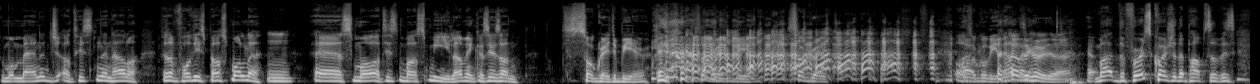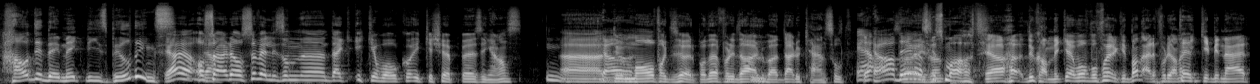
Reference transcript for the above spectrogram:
Du må manage artisten din her nå. Hvis han får de spørsmålene, Mm. eh, så må artisten bare smile og vinke og si sånn So great to be here. So great to be here. So great. Og så gå Ja, så går vi videre. My, the first question that pops up is How did they make these buildings? Ja, ja. Og så er det også veldig sånn eh, Det er ikke woke å ikke kjøpe singelen hans. Eh, Ja. Du må faktisk høre på det, Fordi da er du, bare- da er du cancelled. Ja, det er ganske smart. Ja, du kan ikke. Hvor- Hvorfor hører ikke han? Er det fordi han er ikke-binær,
